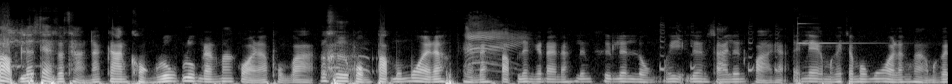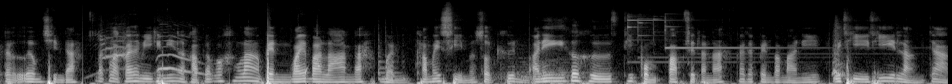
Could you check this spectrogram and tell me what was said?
ปรับแล้วแต่สถานการณ์ของรูปรูปนั้นมากกว่านะ ผมว่า ก็คือผมปรับมั่วๆนะ เห็นไหมปรับเลื่อนก็ได้นะ เลื่อนขึ้นเลื่อนลงเฮ้ยเลื่อนซ้ายเลื่อนขวาเนี่ย แรกๆมันก็จะมั่วๆ หลังๆ มันก็จะเริ่มชินนะ หลักๆ ก็จะมีแค่นี้แหละครับ แล้วก็ข้างล่างเป็นไว้บาลานนะ เหมือนทำให้สีมันสดขึ้น อันนี้ก็คือที่ผมปรับเสร็จแล้วนะ ก็จะเป็นประมาณนี้ วิธีที่หลังจาก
